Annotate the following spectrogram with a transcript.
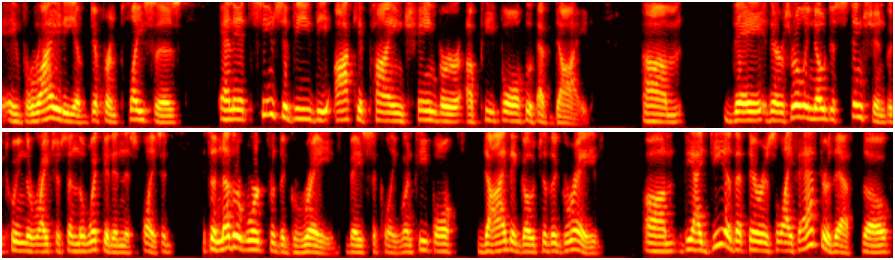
a variety of different places. And it seems to be the occupying chamber of people who have died um, they there's really no distinction between the righteous and the wicked in this place. It, it's another word for the grave, basically. When people die, they go to the grave. Um, the idea that there is life after death, though,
